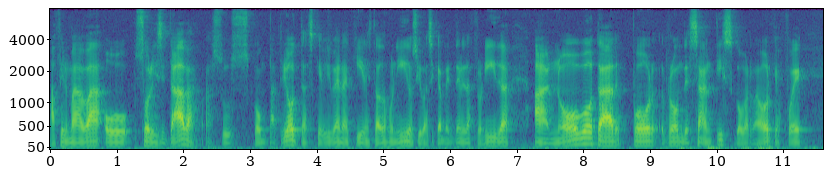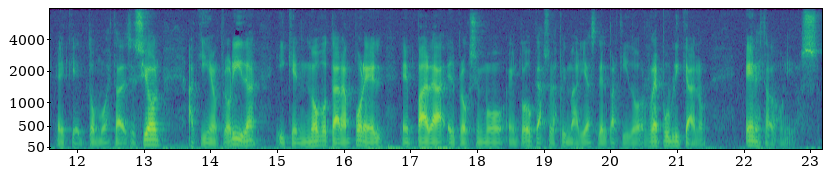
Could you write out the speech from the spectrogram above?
afirmaba o solicitaba a sus compatriotas que viven aquí en Estados Unidos y básicamente en la Florida a no votar por Ron DeSantis, gobernador que fue el que tomó esta decisión aquí en Florida, y que no votaran por él eh, para el próximo, en todo caso, las primarias del Partido Republicano en Estados Unidos.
